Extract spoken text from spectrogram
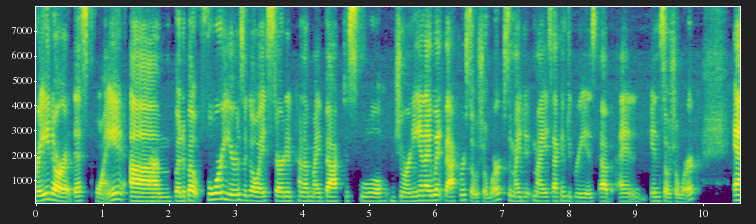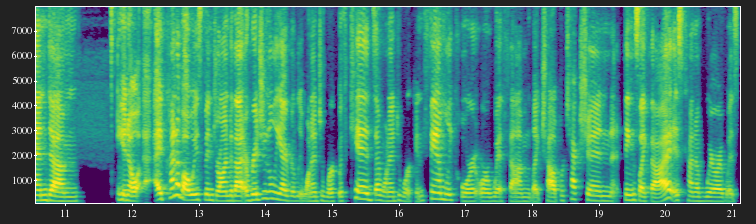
radar at this point. Um, but about four years ago, I started kind of my back to school journey and I went back for social work. So my, my second degree is up in, in social work. And, um, you know, I've kind of always been drawn to that. Originally, I really wanted to work with kids. I wanted to work in family court or with um, like child protection, things like that is kind of where I was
